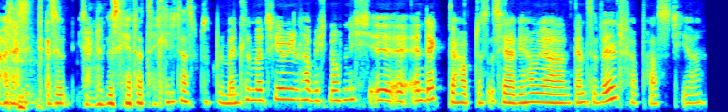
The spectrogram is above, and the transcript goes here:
Aber das, also ja, bisher tatsächlich das Supplemental Material habe ich noch nicht äh, entdeckt gehabt. Das ist ja, wir haben ja eine ganze Welt verpasst hier.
